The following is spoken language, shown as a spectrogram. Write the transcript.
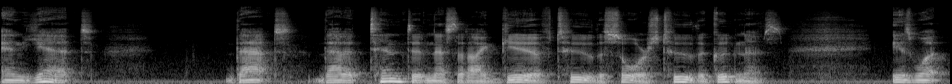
and yet that that attentiveness that I give to the source, to the goodness, is what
